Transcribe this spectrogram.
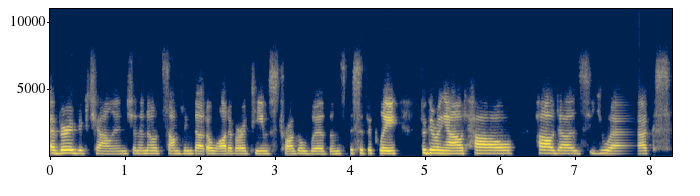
a very big challenge and i know it's something that a lot of our teams struggle with and specifically figuring out how how does ux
